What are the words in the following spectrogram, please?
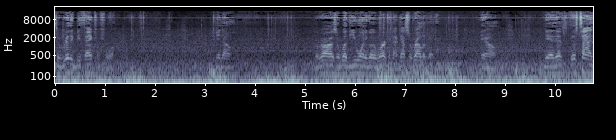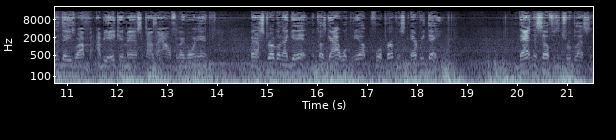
to really be thankful for. You know, regardless of whether you want to go to work or not, that's irrelevant. You know, yeah, there's there's times and days where I, I be aching, man. Sometimes like, I don't feel like going in but I struggle and I get in because God woke me up for a purpose every day. That in itself is a true blessing.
